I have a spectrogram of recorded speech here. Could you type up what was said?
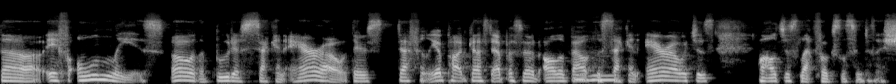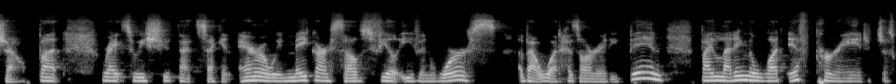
The if onlys. Oh, the Buddhist second arrow. There's definitely a podcast episode all about mm-hmm. the second arrow, which is well, I'll just let folks listen to this show. But, right, so we shoot that second arrow. We make ourselves feel even worse about what has already been by letting the what if parade just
